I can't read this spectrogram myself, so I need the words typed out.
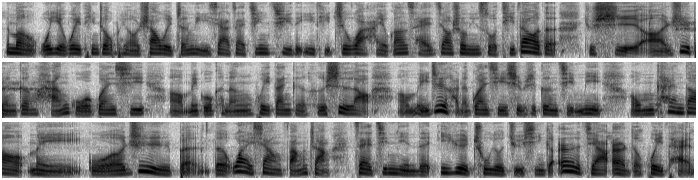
那么我也为听众朋友稍微整理一下，在经济的议题之外，还有刚才教授您所提到的，就是呃日本跟韩国关系，呃美国可能会当个和事佬，呃美日韩的关系是不是更紧密？我们看到美国、日本的外相防长在今年的一月初有举行一个二加二的会谈，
